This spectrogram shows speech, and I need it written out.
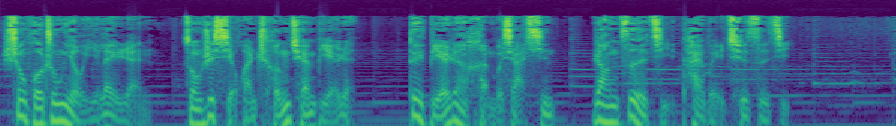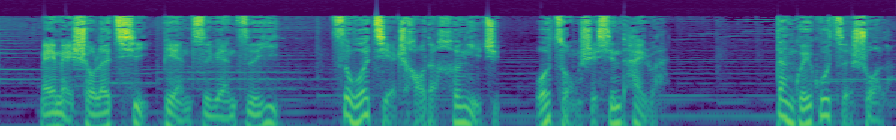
生活中有一类人，总是喜欢成全别人，对别人狠不下心，让自己太委屈自己。每每受了气，便自怨自艾。自我解嘲的哼一句：“我总是心太软。”但鬼谷子说了：“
